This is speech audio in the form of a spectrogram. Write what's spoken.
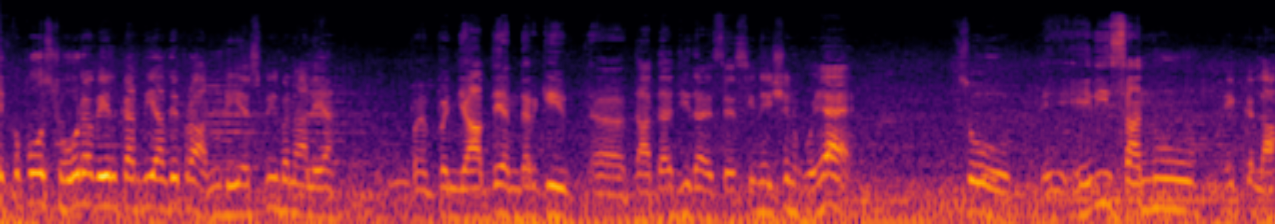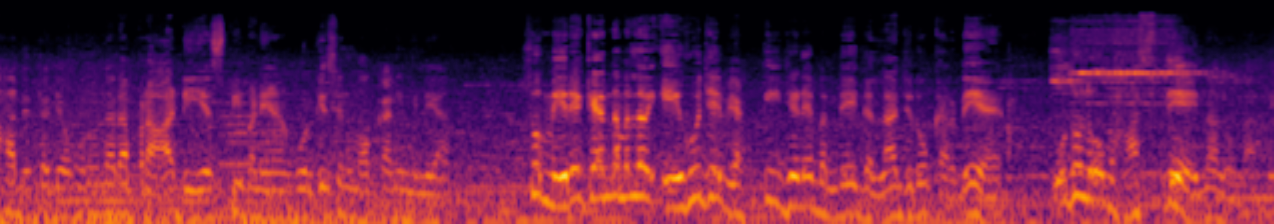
ਇੱਕ ਪੋਸਟ ਹੋਰ ਅਵੇਲ ਕਰਦੀ ਆਪਦੇ ਭਰਾ ਨੂੰ ਡੀਐਸਪੀ ਬਣਾ ਲਿਆ। ਪੰਜਾਬ ਦੇ ਅੰਦਰ ਕੀ ਦਾਦਾ ਜੀ ਦਾ ਅਸੈਸੀਨੇਸ਼ਨ ਹੋਇਆ ਹੈ। ਸੋ, ਇਹ ਇਹ ਵੀ ਸਾਨੂੰ ਇੱਕ ਲਾਹਾ ਦਿੱਤਾ ਜੋ ਹੁਣ ਉਹਨਾਂ ਦਾ ਭਰਾ ਡੀਐਸਪੀ ਬਣਿਆ, ਹੋਰ ਕਿਸੇ ਨੂੰ ਮੌਕਾ ਨਹੀਂ ਮਿਲਿਆ। ਸੋ ਮੇਰੇ ਕਹਿਣ ਦਾ ਮਤਲਬ ਇਹੋ ਜਿਹੇ ਵਿਅਕਤੀ ਜਿਹੜੇ ਬੰਦੇ ਗੱਲਾਂ ਜਦੋਂ ਕਰਦੇ ਆ ਉਦੋਂ ਲੋਕ ਹੱਸਦੇ ਆ ਇਹਨਾਂ ਲੋਕਾਂ ਤੇ।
